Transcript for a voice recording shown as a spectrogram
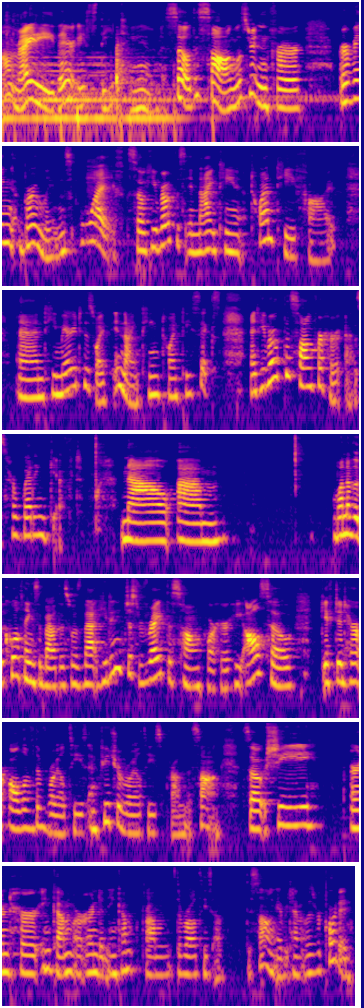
Alrighty, there is the tune. So this song was written for Irving Berlin's wife. So he wrote this in 1925 and he married his wife in 1926. And he wrote the song for her as her wedding gift. Now, um, one of the cool things about this was that he didn't just write the song for her, he also gifted her all of the royalties and future royalties from the song. So she earned her income or earned an income from the royalties of the song every time it was recorded.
